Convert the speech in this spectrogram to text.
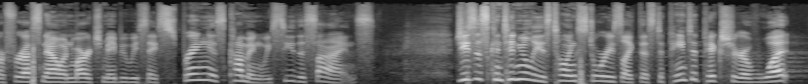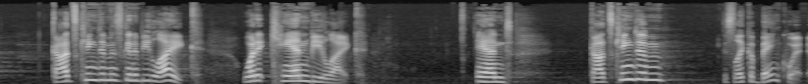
Or for us now in March, maybe we say spring is coming. We see the signs. Jesus continually is telling stories like this to paint a picture of what God's kingdom is going to be like, what it can be like. And God's kingdom is like a banquet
